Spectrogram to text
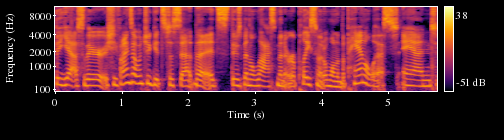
but yeah, so there she finds out when she gets to set that it's there's been a last minute replacement of one of the panelists, and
